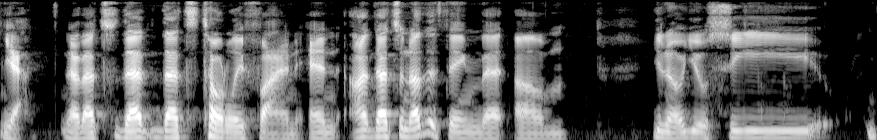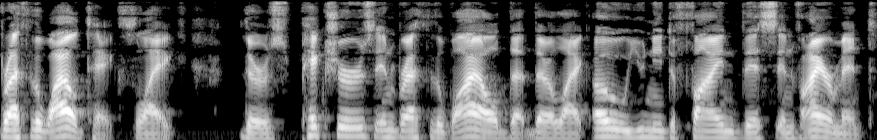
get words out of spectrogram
Yeah, no, that's that that's totally fine, and uh, that's another thing that um, you know, you'll see Breath of the Wild takes like there's pictures in Breath of the Wild that they're like, oh, you need to find this environment,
